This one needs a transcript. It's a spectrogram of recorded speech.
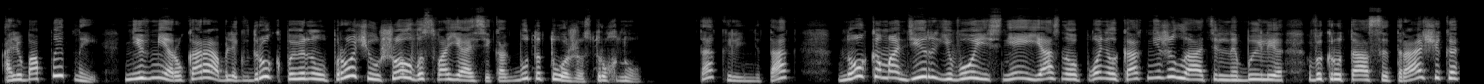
А любопытный, не в меру кораблик, вдруг повернул прочь и ушел во свояси, как будто тоже струхнул. Так или не так, но командир его яснее ясного понял, как нежелательны были выкрутасы тральщика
